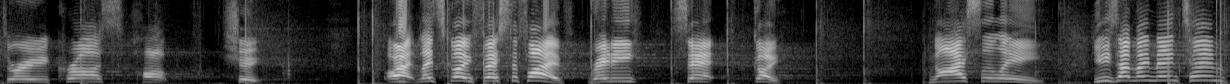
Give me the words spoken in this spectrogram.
Through, cross, hop, shoot. All right, let's go. First to five. Ready, set, go. Nice, Lily. Use that momentum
